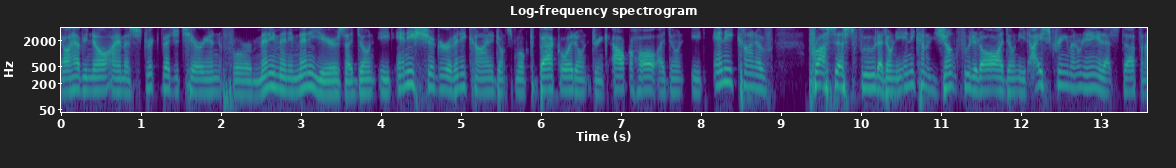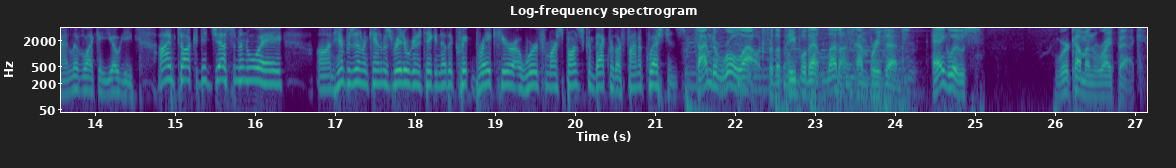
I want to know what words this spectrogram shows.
I'll have you know I am a strict vegetarian for many, many, many years. I don't eat any sugar of any kind. I don't smoke tobacco. I don't drink alcohol. I don't eat any kind of processed food. I don't eat any kind of junk food at all. I don't eat ice cream. I don't eat any of that stuff. And I live like a yogi. I'm talking to Jessamyn Way on Hemp Present on Cannabis Radio. We're going to take another quick break here. A word from our sponsors. Come back with our final questions. Time to roll out for the people that let us Hemp Present. Hang loose. We're coming right back.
